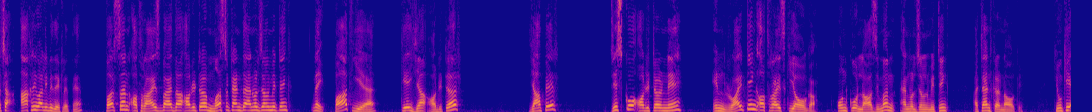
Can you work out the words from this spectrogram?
اچھا آخری والی بھی دیکھ لیتے ہیں person authorise by the auditor must attend the annual general meeting نہیں بات یہ ہے کہ یا آڈیٹر یا پھر جس کو آڈیٹر نے ان رائٹنگ آتھورائز کیا ہوگا ان کو لازمن اینوئل جنرل میٹنگ اٹینڈ کرنا ہوگی کیونکہ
